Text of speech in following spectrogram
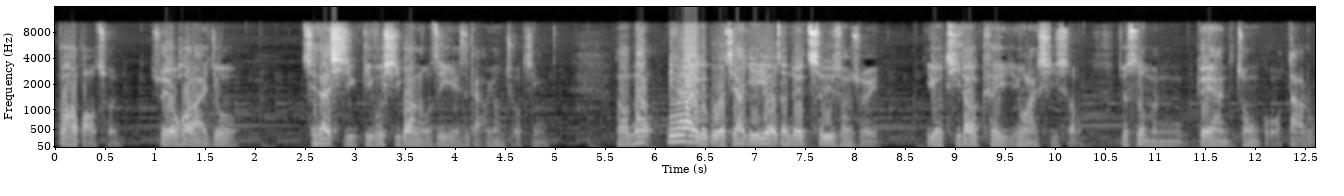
不好保存，所以我后来就现在习皮肤习惯了，我自己也是改回用酒精。好，那另外一个国家也有针对次氯酸水有提到可以用来洗手，就是我们对岸的中国大陆。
